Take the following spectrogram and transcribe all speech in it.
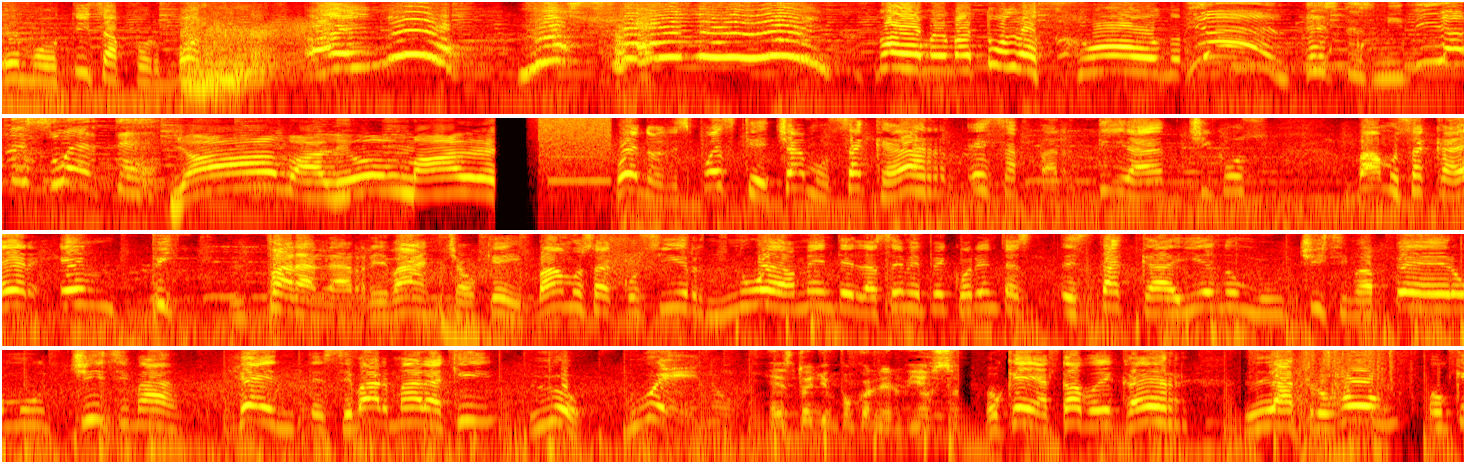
Emotiza por vos. ¡Ay, no! ¡La zona, ¡No, me mató la zona! ¡Bien! ¡Este es mi día de suerte! ¡Ya valió madre! Bueno, después que echamos a caer esa partida, chicos, vamos a caer en pick para la revancha, ok. Vamos a conseguir nuevamente las MP40. Está cayendo muchísima, pero muchísima gente. Se va a armar aquí lo bueno. Estoy un poco nervioso. Ok, acabo de caer. La trobón. Ok,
